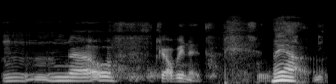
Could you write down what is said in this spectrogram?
Na, no, glaube ich nicht. Also, naja, nicht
